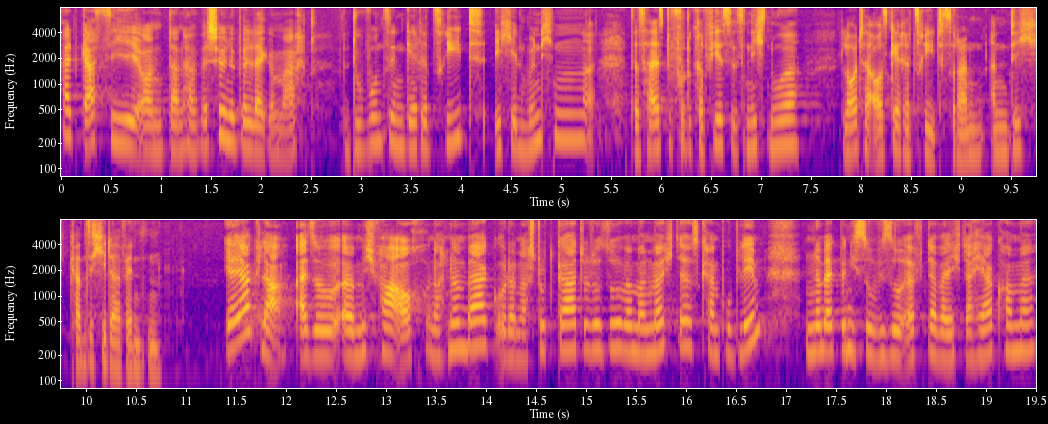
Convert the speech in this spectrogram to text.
halt Gassi und dann haben wir schöne Bilder gemacht. Du wohnst in Geretsried, ich in München. Das heißt, du fotografierst jetzt nicht nur Leute aus Geretsried, sondern an dich kann sich jeder wenden. Ja, ja, klar. Also ähm, ich fahre auch nach Nürnberg oder nach Stuttgart oder so, wenn man möchte, ist kein Problem. In Nürnberg bin ich sowieso öfter, weil ich daherkomme.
